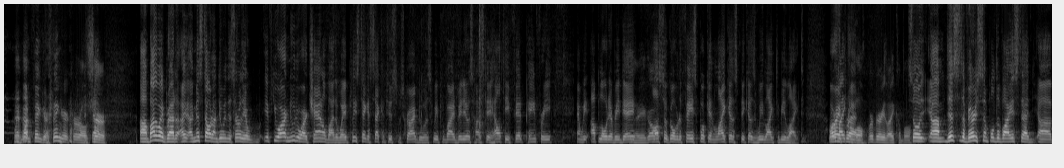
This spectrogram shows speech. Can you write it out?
with one finger. Finger curls, sure. Um, by the way, Brad, I, I missed out on doing this earlier. If you are new to our channel, by the way, please take a second to subscribe to us. We provide videos how to stay healthy, fit, pain-free, and we upload every day. There you go. Also, go over to Facebook and like us because we like to be liked. We're All right, likable. Brad. We're very likable. So um, this is a very simple device that uh,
